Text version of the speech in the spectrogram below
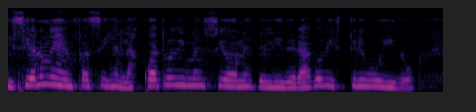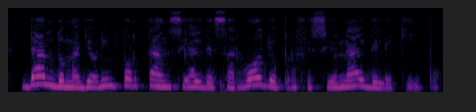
hicieron énfasis en las cuatro dimensiones del liderazgo distribuido, dando mayor importancia al desarrollo profesional del equipo.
